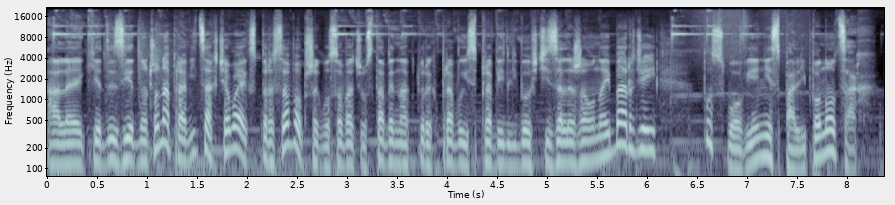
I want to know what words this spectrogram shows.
ale kiedy Zjednoczona Prawica chciała ekspresowo przegłosować ustawy, na których Prawo i Sprawiedliwości zależało najbardziej, posłowie nie spali po nocach.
